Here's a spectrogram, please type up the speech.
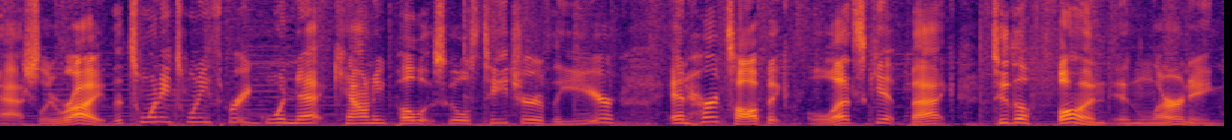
Ashley Wright, the 2023 Gwinnett County Public Schools Teacher of the Year, and her topic, Let's Get Back to the Fun in Learning.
